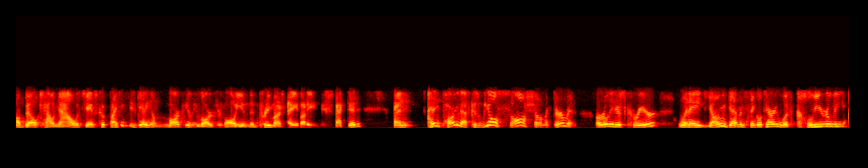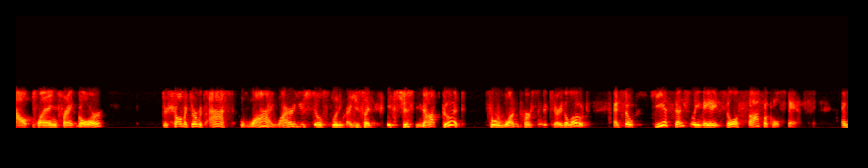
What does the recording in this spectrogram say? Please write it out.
a bell cow now with James Cook, but I think he's getting a markedly larger volume than pretty much anybody expected. And I think part of that's because we all saw Sean McDermott early in his career when a young Devin Singletary was clearly outplaying Frank Gore. Sean McDermott's asked, why? Why are you still splitting? He said, it's just not good for one person to carry the load. And so he essentially made a philosophical stance. And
